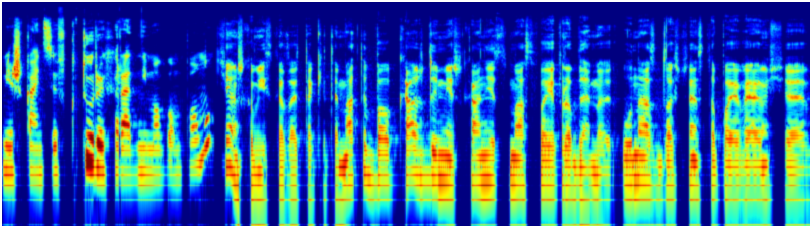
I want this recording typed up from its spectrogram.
mieszkańcy, w których radni mogą pomóc? Ciężko mi wskazać takie tematy, bo każdy mieszkaniec ma swoje problemy. U nas dość często pojawiają się,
